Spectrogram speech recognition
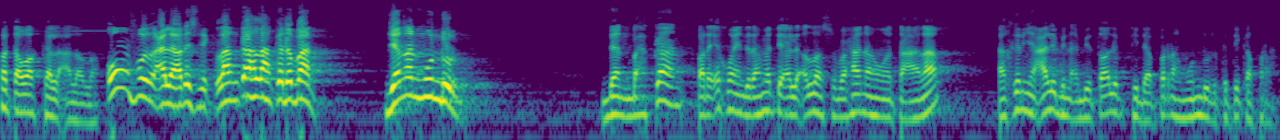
fatawakkal 'ala Allah. Umfud 'ala rizqik, langkahlah ke depan. Jangan mundur. Dan bahkan para ikhwan yang dirahmati oleh Allah Subhanahu wa taala, akhirnya Ali bin Abi Thalib tidak pernah mundur ketika perang.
